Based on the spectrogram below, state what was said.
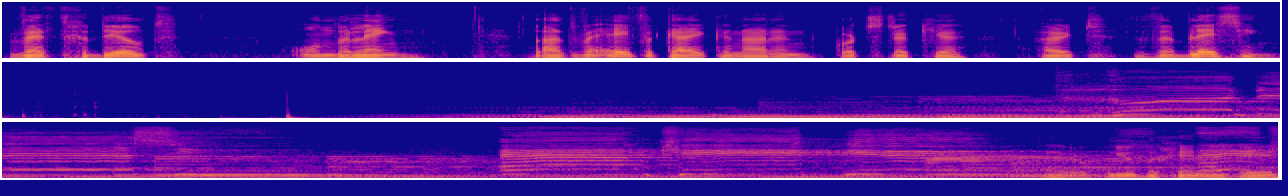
werd gedeeld onderling. Laten we even kijken naar een kort stukje uit The Blessing. Opnieuw beginnen weer.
